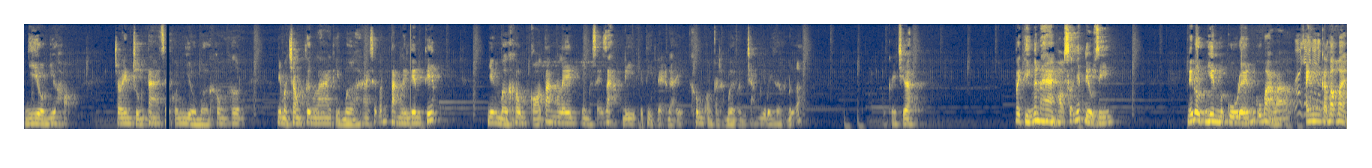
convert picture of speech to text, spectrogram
nhiều như họ, cho nên chúng ta sẽ có nhiều M0 hơn. Nhưng mà trong tương lai thì M2 sẽ vẫn tăng lên liên tiếp. Nhưng M0 có tăng lên nhưng mà sẽ giảm đi cái tỷ lệ đấy, không còn phải là 10% như bây giờ nữa. Ok chưa? Vậy thì ngân hàng họ sợ nhất điều gì? Nếu đột nhiên một cú đến, cú bảo là, anh cá bập này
